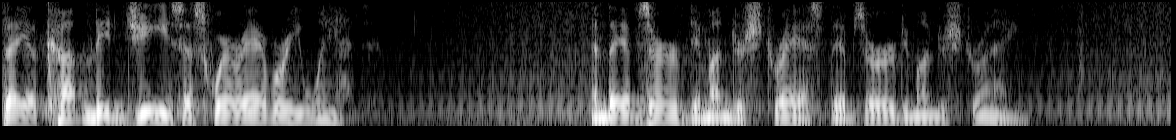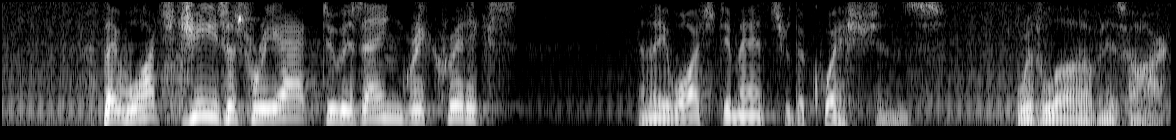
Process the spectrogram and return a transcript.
they accompanied Jesus wherever he went. And they observed him under stress. They observed him under strain. They watched Jesus react to his angry critics. And they watched him answer the questions with love in his heart.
